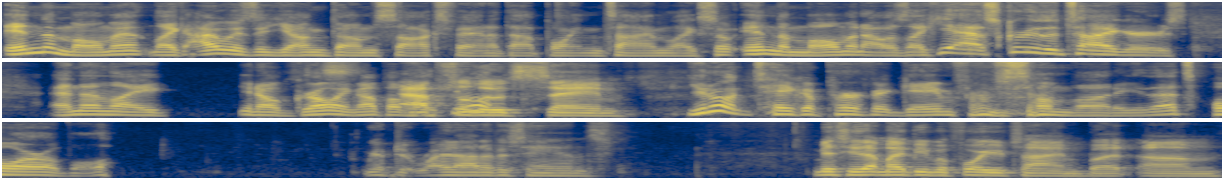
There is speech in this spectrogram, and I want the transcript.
in the moment, like I was a young dumb Sox fan at that point in time. Like so, in the moment, I was like, "Yeah, screw the Tigers." And then, like you know, growing up, I'm like, Absolute you, same. you don't take a perfect game from somebody. That's horrible. Ripped it right out of his hands. Missy, that might be before your time, but um,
